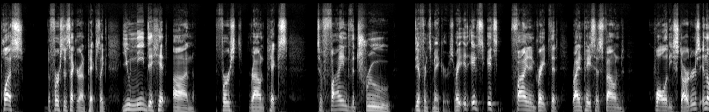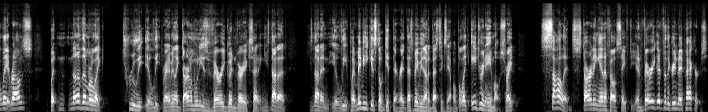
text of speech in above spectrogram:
plus the first and second round picks. Like you need to hit on first round picks to find the true difference makers, right? It, it's it's fine and great that Ryan Pace has found quality starters in the late rounds, but none of them are like truly elite, right? I mean, like Darnell Mooney is very good and very exciting. He's not a he's not an elite player. Maybe he can still get there, right? That's maybe not a best example, but like Adrian Amos, right? Solid starting NFL safety and very good for the Green Bay Packers.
